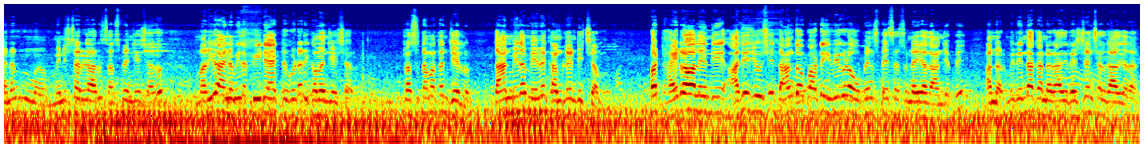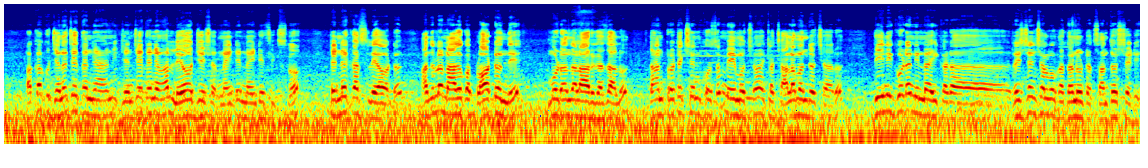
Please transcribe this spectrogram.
ఆయన మినిస్టర్ గారు సస్పెండ్ చేశారు. మరియు ఆయన మీద పీడీ యాక్ట్ కూడా రికమెండ్ చేశారు. ప్రస్తుతం అతను జైల్లో. దాని మీద మేమే కంప్లైంట్ ఇచ్చాము. బట్ హైదరాబాద్ ఏంది? అది చూసి దాంతోపాటు ఇవి కూడా ఓపెన్ స్పేసెస్ ఉన్నాయి కదా అని చెప్పి అన్నారు. మీరు ఇందాక అన్నారు అది రెసిడెన్షియల్ కాదు కదా పక్కకు జన చైతన్యాన్ని జన చైతన్య వాళ్ళు లేఅవుట్ చేశారు నైన్టీన్ నైన్టీ సిక్స్లో. టెన్ ఎకర్స్ లేఅవుట్ అందులో నాది ఒక ప్లాట్ ఉంది మూడు వందల ఆరు గజాలు. దాని ప్రొటెక్షన్ కోసం మేము వచ్చినాం. ఇట్లా చాలామంది వచ్చారు. దీనికి కూడా నిన్న ఇక్కడ రెసిడెన్షియల్ ఒక అతను ఉంటుంది సంతోష్ రెడ్డి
